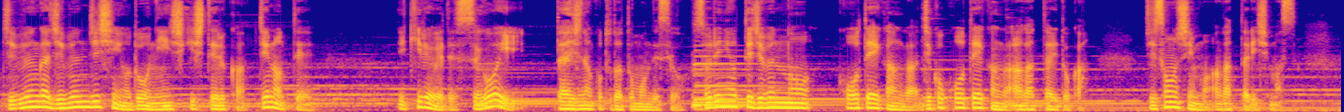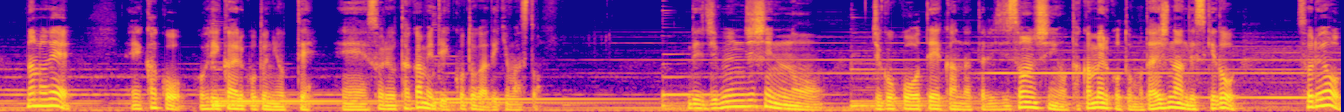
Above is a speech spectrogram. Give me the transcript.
自分が自分自身をどう認識してるかっていうのって、生きる上ですごい大事なことだと思うんですよ。それによって自分の肯定感が、自己肯定感が上がったりとか、自尊心も上がったりします。なので、えー、過去を振り返ることによって、えー、それを高めていくことができますと。で、自分自身の自己肯定感だったり自尊心を高めることも大事なんですけど、それを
